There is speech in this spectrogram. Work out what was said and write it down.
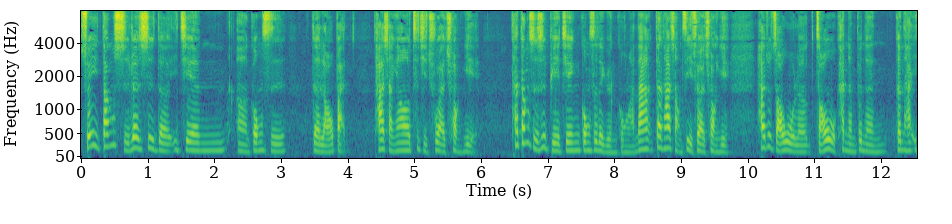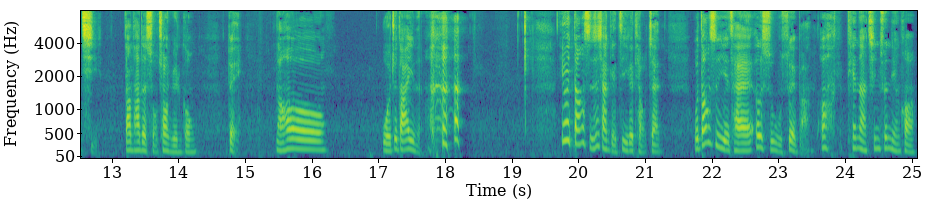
所以当时认识的一间呃公司的老板，他想要自己出来创业。他当时是别间公司的员工啊，那但他想自己出来创业，他就找我了，找我看能不能跟他一起当他的首创员工。对，然后我就答应了，因为当时是想给自己一个挑战。我当时也才二十五岁吧，哦天哪，青春年华，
